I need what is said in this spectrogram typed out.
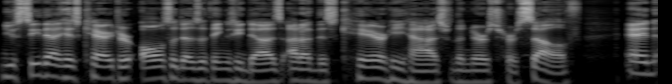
you see that his character also does the things he does out of this care he has for the nurse herself. And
